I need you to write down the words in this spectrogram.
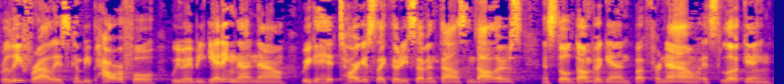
Relief rallies can be powerful. We may be getting that now. We could hit targets like $37,000 and still dump again, but for now, it's looking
